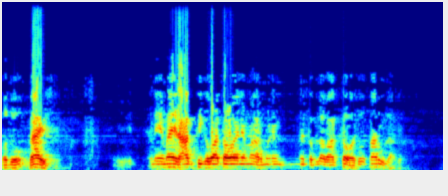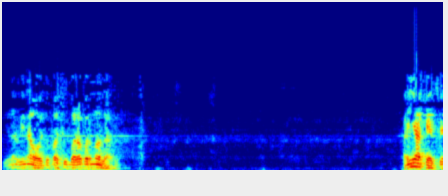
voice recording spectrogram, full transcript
પદો ગાય છે. અને એમાંય રાગથી ગવાતા હોય અને એમાં હાર્મોનિયમ તબલા વાગતા હોય તો સારું લાગે. એના વિના હોય તો પાછું બરાબર ન લાગે. અહીંયા કહે છે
